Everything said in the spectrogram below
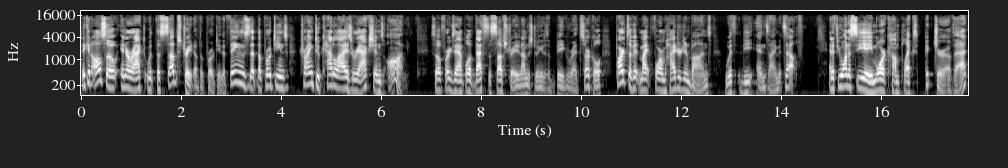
they can also interact with the substrate of the protein, the things that the protein's trying to catalyze reactions on. So, for example, if that's the substrate, and I'm just doing it as a big red circle, parts of it might form hydrogen bonds with the enzyme itself. And if you want to see a more complex picture of that,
